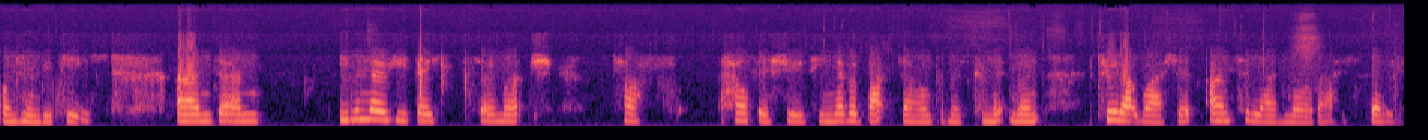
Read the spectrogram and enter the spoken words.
on whom be peace. And um, even though he faced so much tough health issues, he never backed down from his commitment to that worship and to learn more about his faith.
